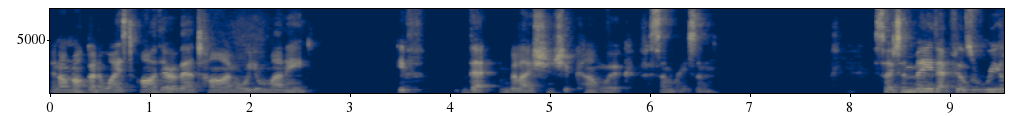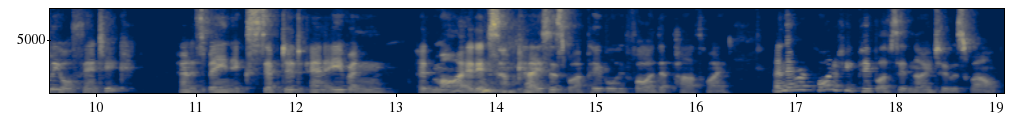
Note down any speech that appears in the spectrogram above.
And I'm not going to waste either of our time or your money if that relationship can't work for some reason. So to me, that feels really authentic and it's been accepted and even admired in some cases by people who followed that pathway. And there are quite a few people I've said no to as well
